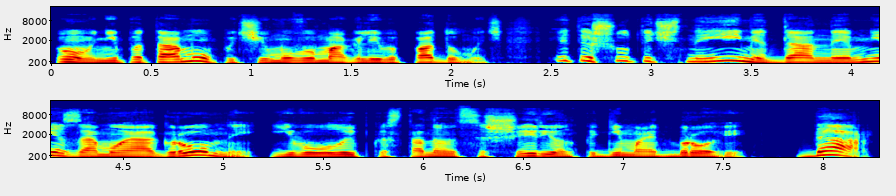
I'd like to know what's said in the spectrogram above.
«О, не потому, почему вы могли бы подумать. Это шуточное имя, данное мне за мой огромный, его улыбка становится шире, он поднимает брови. Дар!»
